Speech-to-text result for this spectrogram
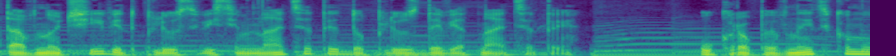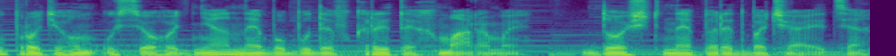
та вночі від плюс 18 до плюс 19. У Кропивницькому протягом усього дня небо буде вкрите хмарами, дощ не передбачається.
